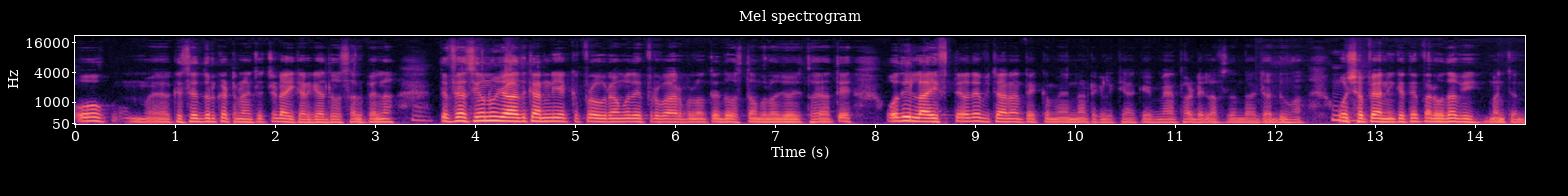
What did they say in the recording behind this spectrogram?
ਉਹ ਕਿਸੇ ਦੁਰਘਟਨਾ 'ਚ ਚੜ੍ਹਾਈ ਕਰ ਗਿਆ 2 ਸਾਲ ਪਹਿਲਾਂ। ਤੇ ਫਿਰ ਅਸੀਂ ਉਹਨੂੰ ਯਾਦ ਕਰਨ ਲਈ ਇੱਕ ਪ੍ਰੋਗਰਾਮ ਉਹਦੇ ਪਰਿਵਾਰ ਵੱਲੋਂ ਤੇ ਦੋਸਤਾਂ ਵੱਲੋਂ ਆਯੋਜਿਤ ਹੋਇਆ ਤੇ ਉਹਦੀ ਲਾਈਫ ਤੇ ਉਹਦੇ ਵਿਚਾਰਾਂ ਤੇ ਇੱਕ ਮੈਂ ਨਾਟਕ ਲਿਖਿਆ ਕਿ ਮੈਂ ਤੁਹਾਡੇ ਲਫ਼ਜ਼ਾਂ ਦਾ ਜਾਦੂ ਹਾਂ। ਉਹ ਛਪਿਆ ਨਹੀਂ ਕਿਤੇ ਪਰ ਉਹਦਾ ਵੀ ਮੰਚਨ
